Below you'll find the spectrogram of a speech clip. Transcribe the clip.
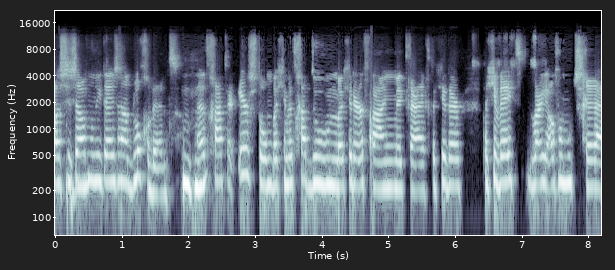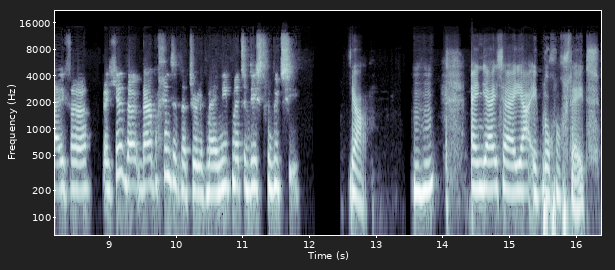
Als je zelf nog niet eens aan het bloggen bent. Mhm. Het gaat er eerst om dat je het gaat doen, dat je er ervaring mee krijgt, dat je, er, dat je weet waar je over moet schrijven. Weet je, daar, daar begint het natuurlijk mee, niet met de distributie. Ja. Mhm. En jij zei, ja, ik blog nog steeds.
